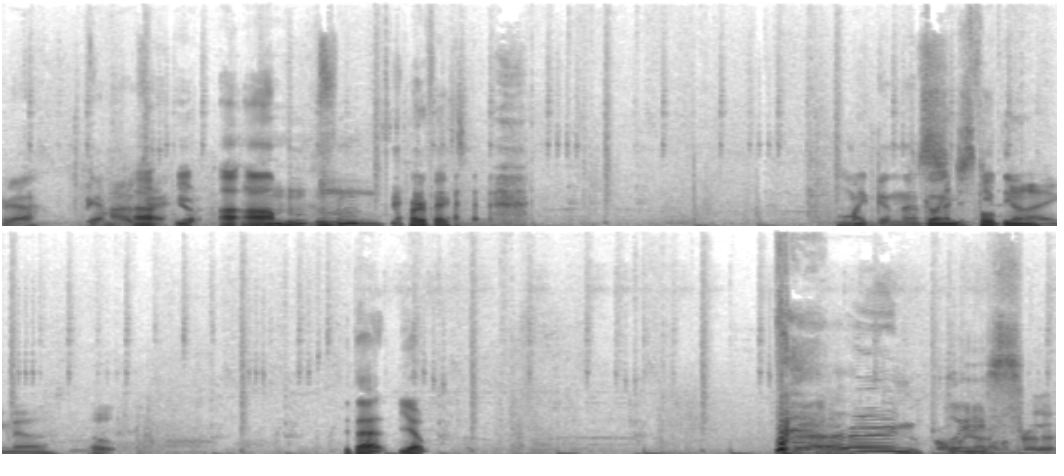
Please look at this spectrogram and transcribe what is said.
Yeah. Yeah. Uh, okay. y- uh, um. Mm-hmm, mm-hmm. Mm-hmm. Perfect. oh my goodness. Going- I just full keep demon. dying now. Oh. Hit that? Yep. Burn, Oh my God, I please. almost tried it.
